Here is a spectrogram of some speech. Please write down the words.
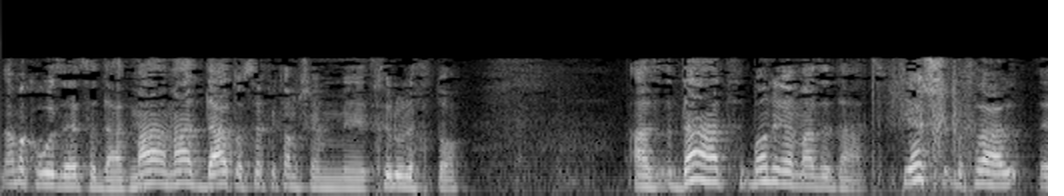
למה קראו לזה עץ הדעת? מה, מה הדעת עושה פתאום שהם אה, התחילו לחטוא? אז דעת, בואו נראה מה זה דעת. יש בכלל, אה,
